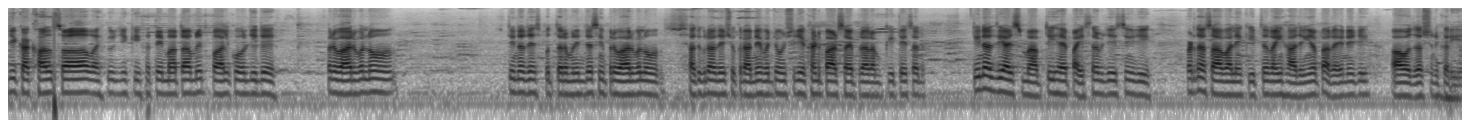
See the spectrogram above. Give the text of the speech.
ਜੀ ਕਾ ਖਾਲਸਾ, ਵਾਹਿਗੁਰੂ ਜੀ ਕੀ ਫਤਿਹ। ਮਾਤਾ ਅੰਮ੍ਰਿਤਪਾਲ ਕੌਰ ਜੀ ਦੇ ਪਰਿਵਾਰ ਵੱਲੋਂ ਤਿੰਨਾਂ ਦੇ ਪੁੱਤਰ ਅਮਰਿੰਦਰ ਸਿੰਘ ਪਰਿਵਾਰ ਵੱਲੋਂ ਸਤਿਗੁਰਾਂ ਦੇ ਸ਼ੁਕਰਾਨੇ ਵਜੋਂ ਸ੍ਰੀ ਅਖੰਡ ਪਾਠ ਸਾਹਿਬ ਪ੍ਰਾਰੰਭ ਕੀਤੇ ਸਨ। ਤਿੰਨਾਂ ਦੀ ਅੱਜ ਸਮਾਪਤੀ ਹੈ। ਭਾਈ ਸਰਬਜੀਤ ਸਿੰਘ ਜੀ ਪਟਨਾ ਸਾਹਿਬ ਵਾਲੇ ਕੀਰਤਨ ਰਾਹੀਂ ਹਾਜ਼ਰੀਆਂ ਭਰ ਰਹੇ ਨੇ ਜੀ। ਆਓ ਦਰਸ਼ਨ ਕਰੀਏ।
